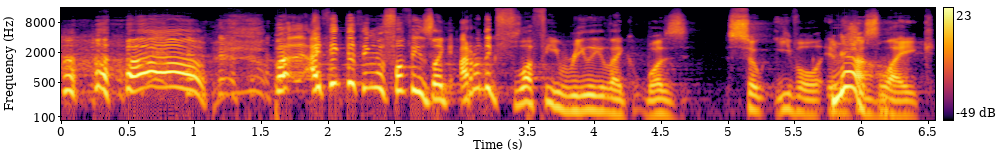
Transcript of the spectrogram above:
but I think the thing with Fluffy is like I don't think Fluffy really like was so evil. It was No. just like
